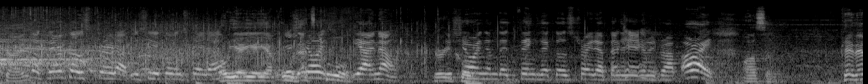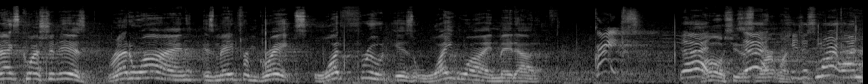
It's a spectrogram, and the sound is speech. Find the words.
Okay. Look, there it goes straight up. You see it going straight up? Oh, yeah, yeah, yeah. Ooh, that's showing- cool. Yeah, I know. Very you're cool. showing them the thing that goes straight up and then you're going to drop. All right. Awesome. Okay, the next question is red wine is made from grapes. What fruit is white wine made out of? Grapes. Good. Oh, she's a smart one. She's a smart one.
